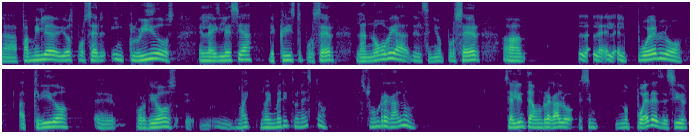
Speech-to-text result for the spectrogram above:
la, familia de Dios, por ser incluidos en la iglesia de Cristo, por ser la novia del Señor, por ser ah, el, pueblo adquirido eh, por Dios. Eh, no, hay, mérito en esto. Es un regalo. Si alguien te da un regalo, no puedes decir,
